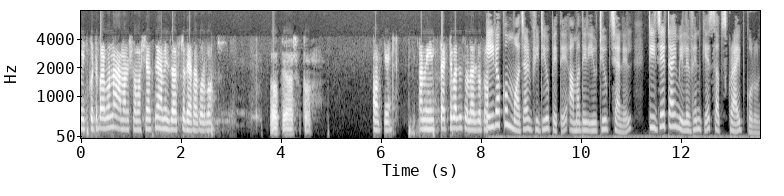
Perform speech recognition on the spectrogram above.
মিট করতে পারব না আমার সমস্যা আছে আমি জাস্ট দেখা করব। ওকে আসো তো। ওকে আমি চারটে বাজে চলে আসব এইরকম এই রকম মজার ভিডিও পেতে আমাদের ইউটিউব চ্যানেল টিজে টাইম ইলেভেনকে সাবস্ক্রাইব করুন।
